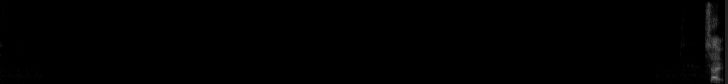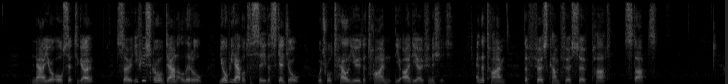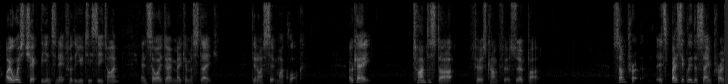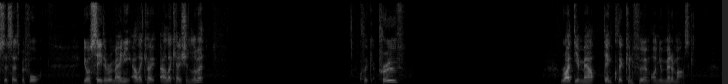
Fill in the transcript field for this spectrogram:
So, now you're all set to go. So if you scroll down a little, you'll be able to see the schedule, which will tell you the time the IDO finishes, and the time the first come first served part starts. I always check the internet for the UTC time, and so I don't make a mistake. Then I set my clock. Okay, time to start first come first served part. Some it's basically the same process as before. You'll see the remaining alloc allocation limit. Click approve. Write the amount, then click confirm on your MetaMask.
